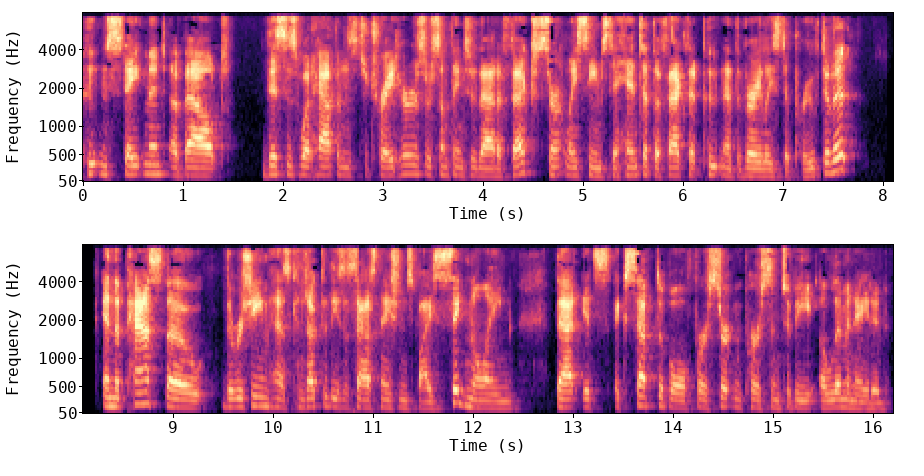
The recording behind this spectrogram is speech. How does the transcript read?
Putin's statement about this is what happens to traitors or something to that effect certainly seems to hint at the fact that Putin at the very least approved of it. In the past, though, the regime has conducted these assassinations by signaling that it's acceptable for a certain person to be eliminated.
